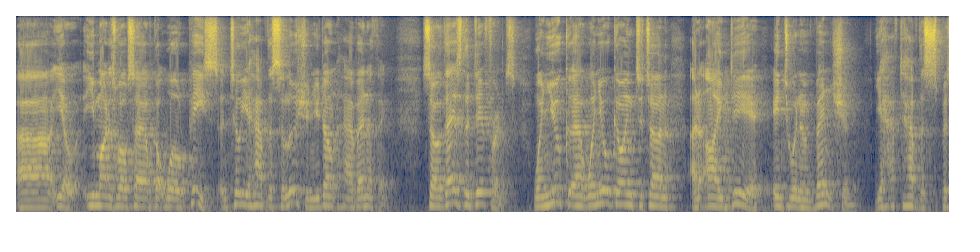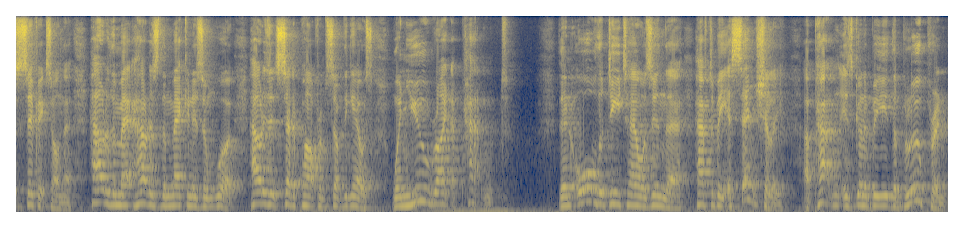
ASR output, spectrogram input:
Uh, you know, you might as well say, I've got world peace. Until you have the solution, you don't have anything. So there's the difference. When, you, uh, when you're going to turn an idea into an invention, you have to have the specifics on there. How, do the how does the mechanism work? How does it set apart from something else? When you write a patent, then all the details in there have to be essentially a patent is going to be the blueprint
